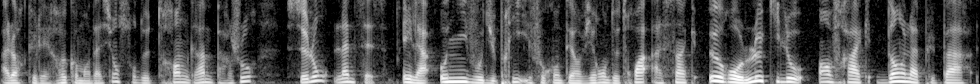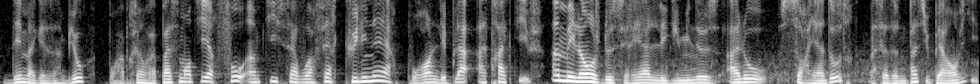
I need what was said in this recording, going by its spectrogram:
alors que les recommandations sont de 30 grammes par jour selon l'ANSES. Et là, au niveau du prix, il faut compter environ de 3 à 5 euros le kilo en vrac dans la plupart des magasins bio. Bon après on va pas se mentir, faut un petit savoir-faire culinaire pour rendre les plats attractifs. Un mélange de céréales légumineuses à l'eau sans rien d'autre, bah ça donne pas super envie.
